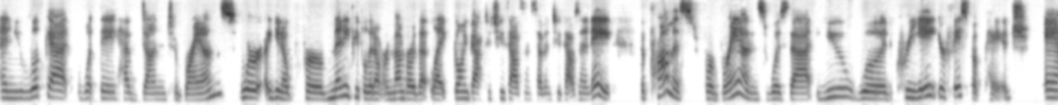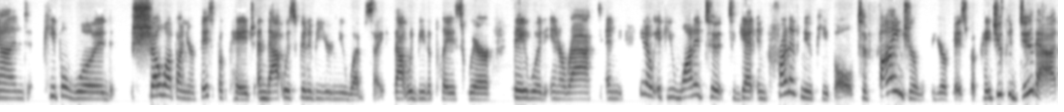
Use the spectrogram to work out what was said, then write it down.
and you look at what they have done to brands, where, you know, for many people that don't remember that, like going back to 2007, 2008, the promise for brands was that you would create your Facebook page and people would show up on your Facebook page and that was going to be your new website. That would be the place where they would interact and you know if you wanted to to get in front of new people to find your your Facebook page you could do that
